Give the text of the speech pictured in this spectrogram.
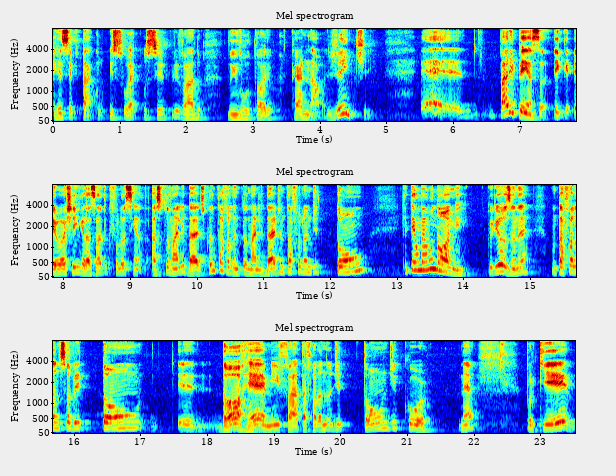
receptáculo, isso é, o ser privado do envoltório carnal. Gente, é, para e pensa. Eu achei engraçado que falou assim, as tonalidades. Quando está falando de tonalidade, não está falando de tom que tem o mesmo nome. Curioso, né? Não está falando sobre tom eh, dó, ré, mi, fá. Está falando de tom de cor, né? porque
